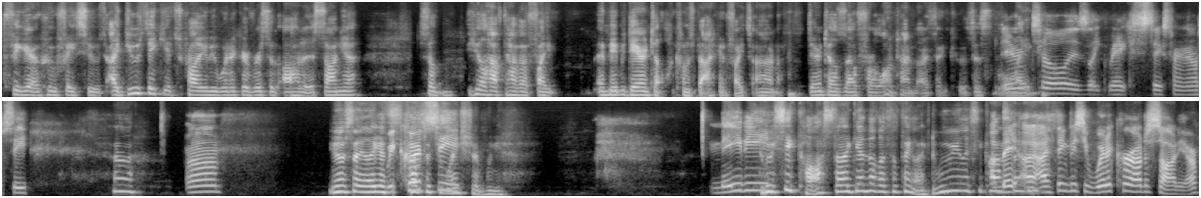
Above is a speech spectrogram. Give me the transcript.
figure out who face who. I do think it's probably gonna be Whitaker versus Adesanya, so he'll have to have a fight. And maybe Darren Till comes back and fights. I don't know. Darren Till's out for a long time, though, I think. With his Darren leg. Till is like ranked six right now. See, Uh, um, you know what I'm saying? Like it's We could see- situation. you- maybe. Do we see Costa again? though? that's the thing. Like, do we really see I, Costa? may. I, I think we see Whitaker out of Adesanya.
